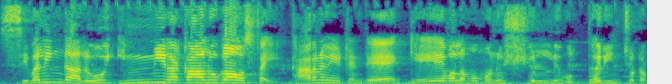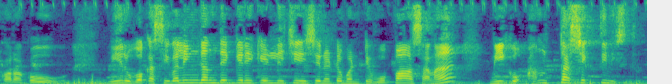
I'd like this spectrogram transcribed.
శివలింగాలు ఇన్ని రకాలుగా వస్తాయి. కారణం ఏంటంటే కేవలము మనుష్యుల్ని ఉద్ధరించుట కొరకు. మీరు ఒక శివలింగం దగ్గరికి వెళ్ళి చేసినటువంటి ఉపాసన మీకు అంత శక్తినిస్తుంది.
